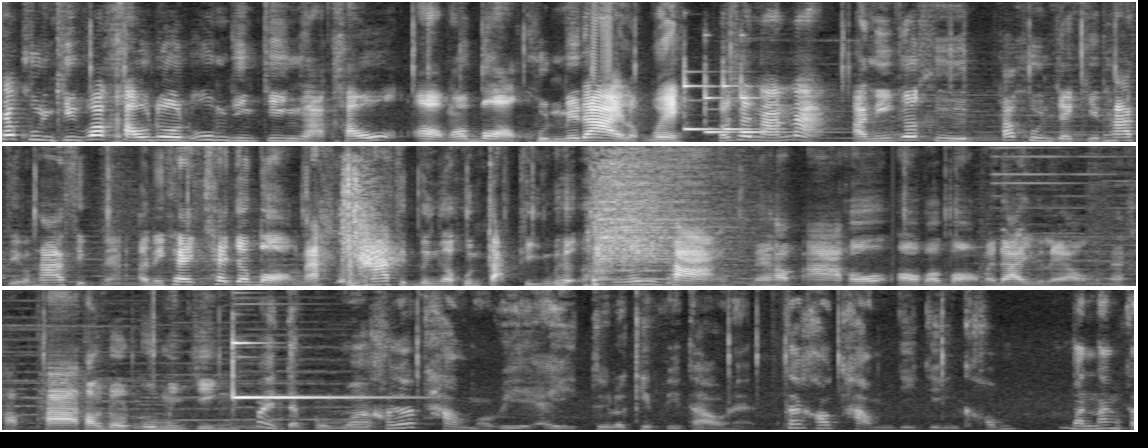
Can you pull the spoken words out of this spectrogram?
ถ้าคุณคิดว่าเขาโดนอุ้มจริง ๆ อะเขาออกมาบอกคุณไม่ได้หรอกเว้ย เพราะฉะนั้นอะ อันนี้ก็คือถ้าคุณจะคิด 50 50 เนี่ย อันนี้แค่แค่จะบอกนะ 50ดึงกับคุณตัดทิ้งไปเถอะไม่มีทางนะครับอาเขาออกมาบอกไม่ได้อยู่แล้วนะครับ ถ้าเขาโดนอุ้มจริงๆ ไม่แต่ผมว่าเขาจะทำเหรอพี่ไอธุรกิจสีเทาเนี่ย ถ้าเขาทำจริงๆเขามานั่งส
